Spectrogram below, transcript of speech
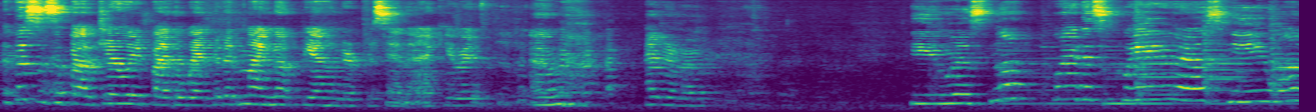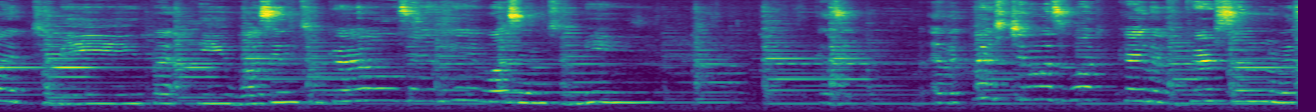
this is about Joey, by the way, but it might not be 100% accurate. Um, I don't know. He was not quite as queer as wasn't to girls and he wasn't to me. And the question was what kind of person was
